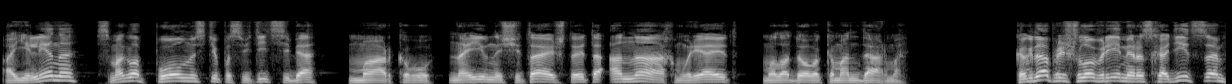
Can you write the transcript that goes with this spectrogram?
А Елена смогла полностью посвятить себя Маркову, наивно считая, что это она охмуряет молодого командарма. Когда пришло время расходиться,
